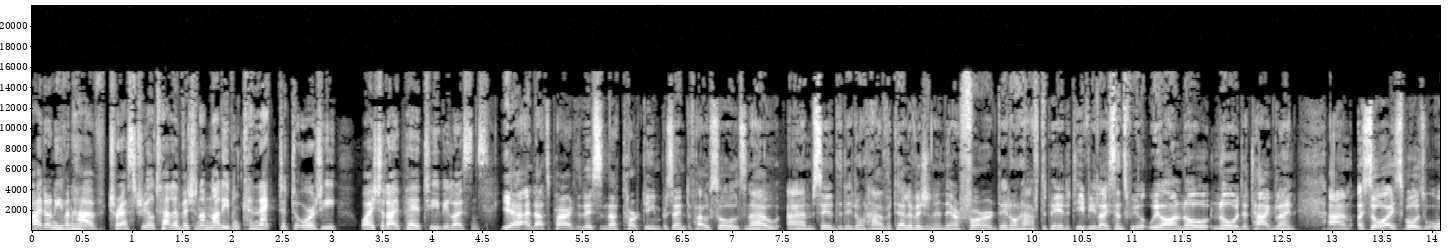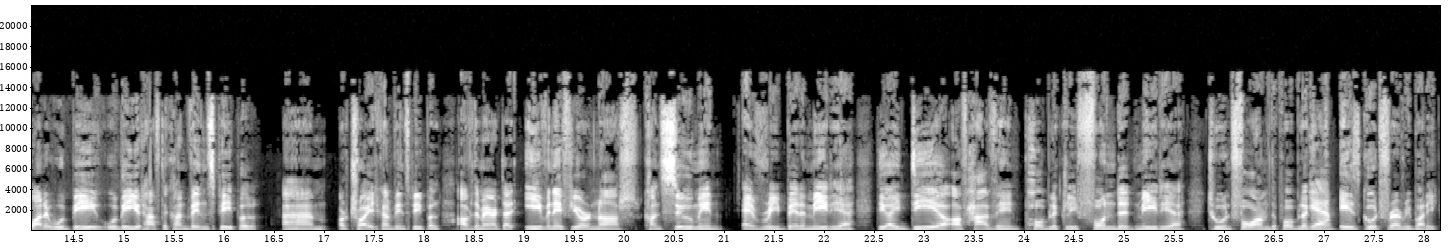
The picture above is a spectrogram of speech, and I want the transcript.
I don't even have terrestrial television. I'm not even connected to RTE. Why should I pay a TV license? Yeah, and that's part of this. And that 13% of households now um, say that they don't have a television and therefore they don't have to pay the TV license. We, we all know know the tagline. Um, so I suppose what it would be would be you'd have to convince people um, or try to convince people of the merit that even if you're not consuming every bit of media, the idea of having publicly funded media to inform the public yeah. is good for everybody.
